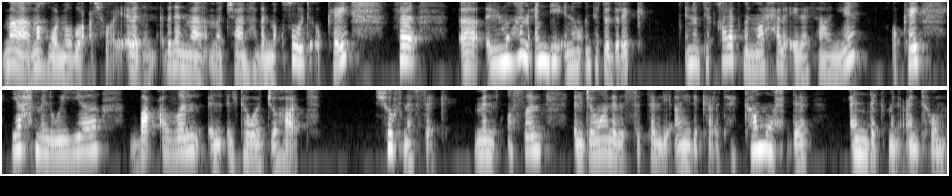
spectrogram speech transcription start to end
ما ما هو الموضوع عشوائي ابدا. ابدا ما ما كان هذا المقصود. okay؟ فالمهم آه، عندي إنه أنت تدرك إنه انتقالك من مرحلة إلى ثانية. okay؟ يحمل وياه بعض التوجهات. شوف نفسك. من أصل الجوانب الستة اللي أنا ذكرتها. كم وحدة عندك من عندهم؟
